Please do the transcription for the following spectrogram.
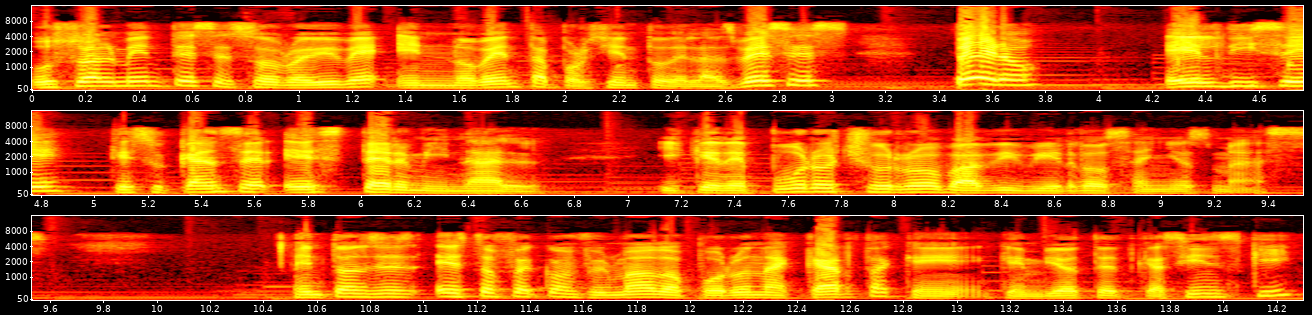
Usualmente se sobrevive en 90% de las veces, pero él dice que su cáncer es terminal y que de puro churro va a vivir dos años más. Entonces, esto fue confirmado por una carta que, que envió Ted Kaczynski.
